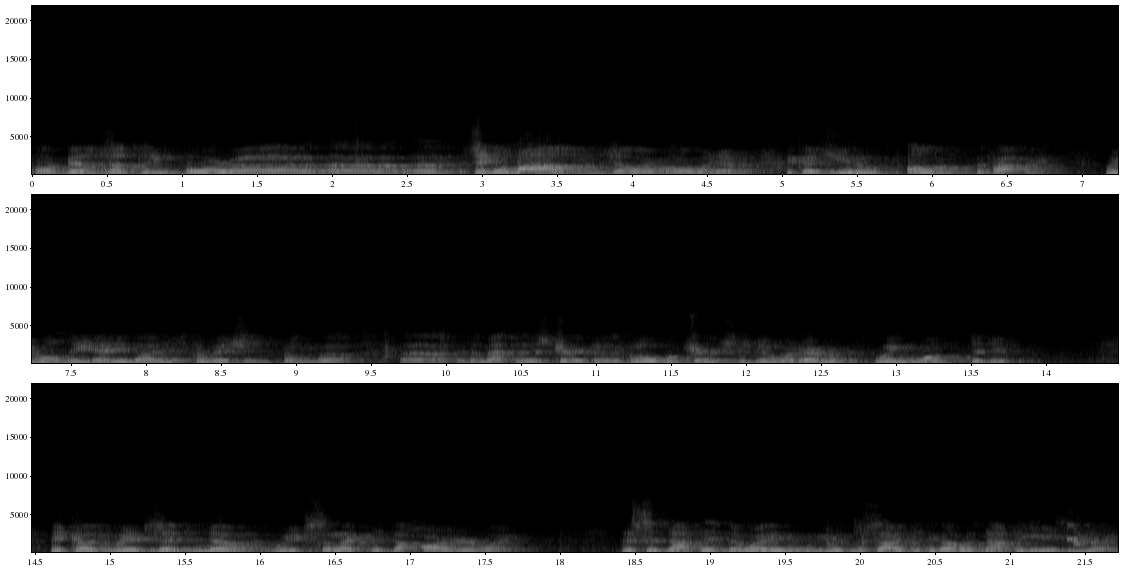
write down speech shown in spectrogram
or build something for, uh, uh, uh, single moms or, or whatever, because you own the property. We won't need anybody's permission from, uh, the Methodist Church or the Global Church to do whatever we want to do. Because we've said no, we've selected the harder way. This is not the, the way you've decided to go, It's not the easy way.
